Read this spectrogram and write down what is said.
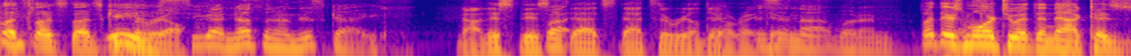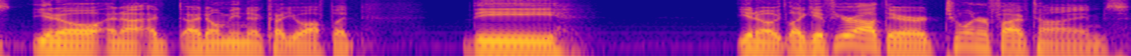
let's let's let's keep it real. You got nothing on this guy. No, this this But- that's that's the real deal right this there. is not what I'm. But there's more to it than that because you know, and I I I don't mean to cut you off, but the, you know, like if you're out there 205 times,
